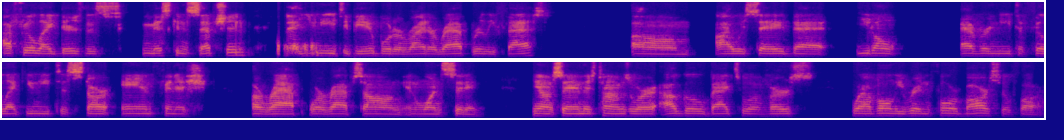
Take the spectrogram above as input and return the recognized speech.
I feel like there's this misconception that you need to be able to write a rap really fast. Um, I would say that you don't ever need to feel like you need to start and finish a rap or rap song in one sitting. You know what I'm saying? There's times where I'll go back to a verse where I've only written four bars so far.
